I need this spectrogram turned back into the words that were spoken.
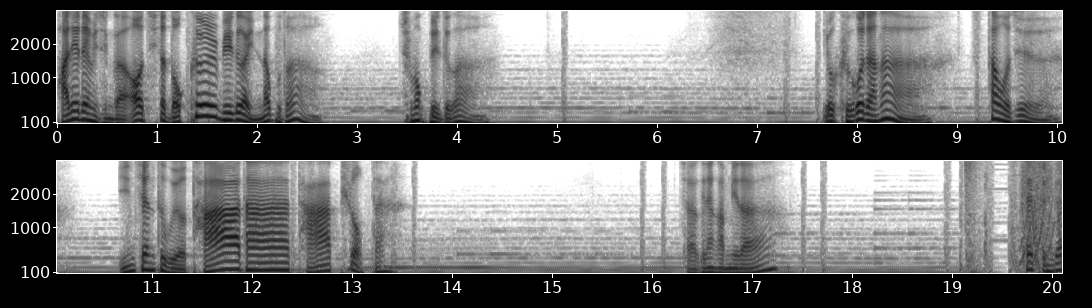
body 데미지인가 어 진짜 knuckle build가 있나 보다 주먹 build가. 이거 그거잖아. 스타워즈 enchant 부여 다다 다 필요 없다. 자 그냥 갑니다. 스탯 증가.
